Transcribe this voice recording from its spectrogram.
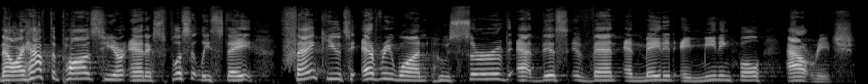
Now, I have to pause here and explicitly state thank you to everyone who served at this event and made it a meaningful outreach.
